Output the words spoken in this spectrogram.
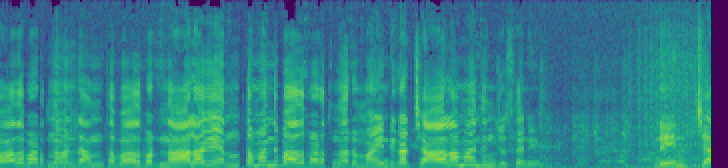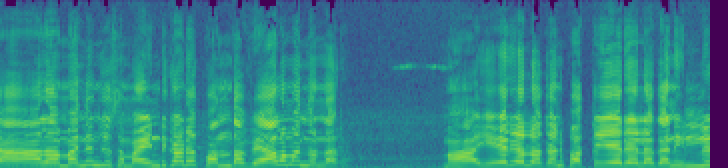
బాధపడుతున్నాం అంటే అంత బాధపడుతున్నాం. అలాగే ఎంతమంది బాధపడుతున్నారు? మా ఇంటికాడ చాలా మందిని చూసాను నేను. నేను చాలా మందిని చూసాను మా ఇంటికాడ కొంత వేల మంది ఉన్నారు. మా ఏరియాలో కానీ పక్క ఏరియాలో కానీ ఇల్లు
